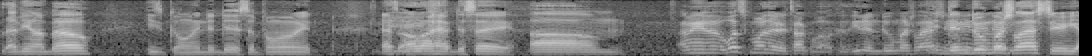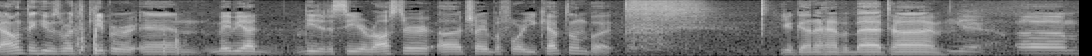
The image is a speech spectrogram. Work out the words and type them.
Le'Veon Bell, he's going to disappoint. That's all I have to say. Um, I mean, what's more there to talk about? Because he didn't do much last he year. didn't do did much last year. He, I don't think he was worth the keeper, and maybe I needed to see your roster uh, trade before you kept him, but you're gonna have a bad time. Yeah. Um.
